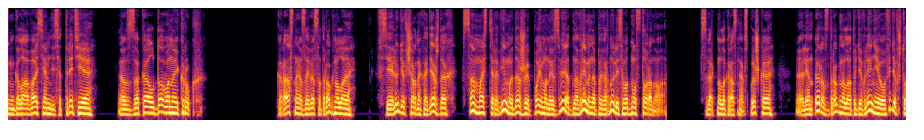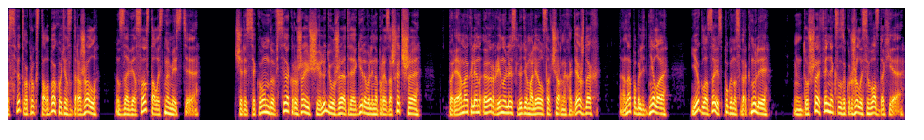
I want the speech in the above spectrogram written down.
Глава 73. Заколдованный круг. Красная завеса дрогнула. Все люди в черных одеждах, сам мастер Вим и даже пойманный зверь одновременно повернулись в одну сторону. Сверкнула красная вспышка. Лен Эр вздрогнула от удивления, увидев, что свет вокруг столба хоть и задрожал, завеса осталась на месте. Через секунду все окружающие люди уже отреагировали на произошедшее. Прямо к Лен Эр ринулись люди Малеуса в черных одеждах, она побледнела, её глаза испуганно сверкнули, душа Феникса закружилась в воздухе.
